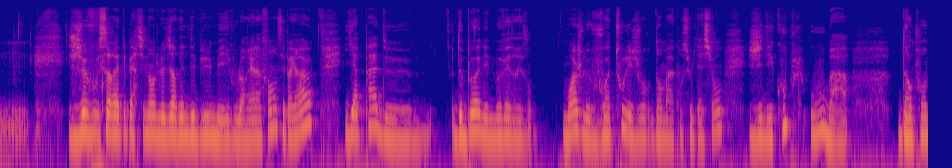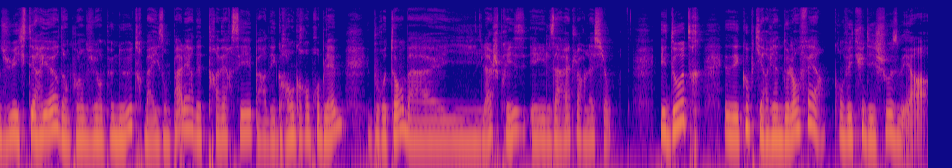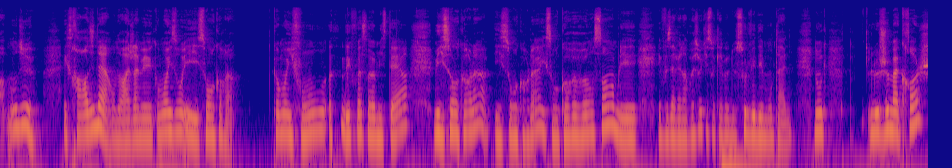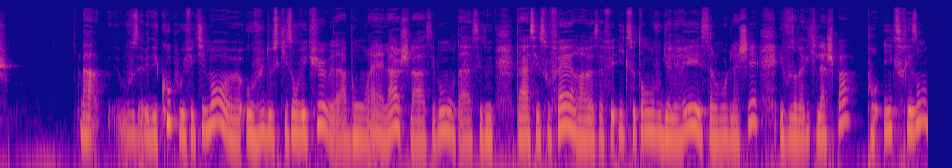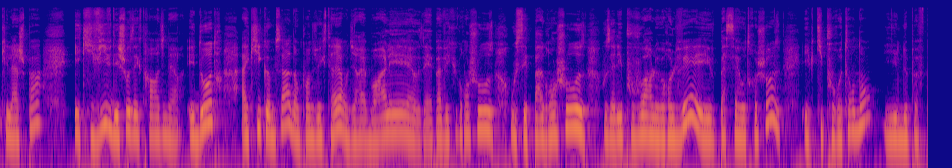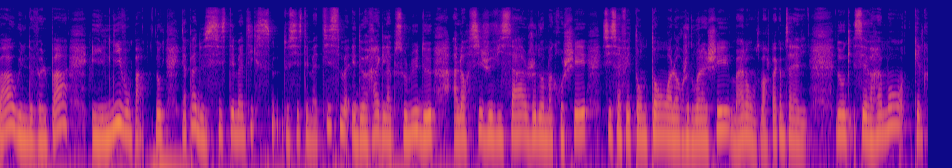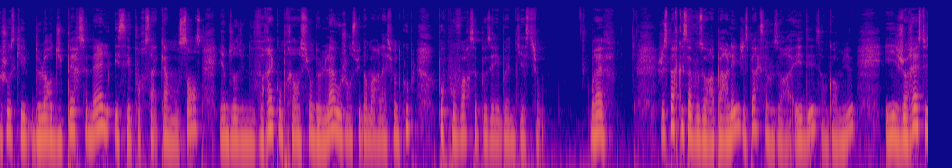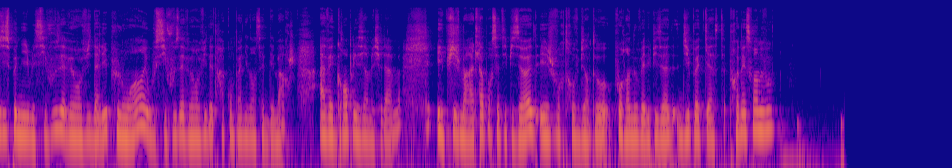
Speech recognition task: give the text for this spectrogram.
je vous, ça aurait été pertinent de le dire dès le début, mais vous l'aurez à la fin, c'est pas grave. Il n'y a pas de, de bonne et de mauvaise raison. Moi, je le vois tous les jours dans ma consultation. J'ai des couples où, bah, d'un point de vue extérieur, d'un point de vue un peu neutre, bah, ils n'ont pas l'air d'être traversés par des grands grands problèmes, et pour autant, bah, ils lâchent prise et ils arrêtent leur relation. Et d'autres, des couples qui reviennent de l'enfer, qui ont vécu des choses, mais ah mon dieu, extraordinaires, on n'aurait jamais... Comment ils ont... Et ils sont encore là. Comment ils font? Des fois c'est un mystère, mais ils sont encore là. Ils sont encore là, ils sont encore heureux ensemble, et, et vous avez l'impression qu'ils sont capables de soulever des montagnes. Donc, le jeu m'accroche, bah, vous avez des couples où effectivement, euh, au vu de ce qu'ils ont vécu, ah bon, lâche là, c'est bon, t'as assez, souffert, euh, ça fait X temps que vous galérez, c'est le moment de lâcher, et vous en avez qui lâchent pas, pour X raisons, qui lâchent pas, et qui vivent des choses extraordinaires. Et d'autres à qui, comme ça, d'un point de vue extérieur, on dirait, bon allez, vous n'avez pas vécu grand-chose, ou c'est pas grand-chose, vous allez pouvoir le relever et passer à autre chose, et qui pour autant non, ils ne peuvent pas ou ils ne veulent pas et ils n'y vont pas. Donc il n'y a pas de systématisme, de systématisme et de règle absolue de alors si je vis ça, je dois m'accrocher, si ça fait tant de temps, alors je dois lâcher. Bah non, ça marche pas comme ça la vie. Donc c'est vraiment quelque chose qui est de l'ordre du personnel et c'est pour ça qu'à mon sens, il y a besoin d'une vraie compréhension de là où j'en suis dans ma relation de couple pour pouvoir se poser les bonnes questions. Bref, J'espère que ça vous aura parlé, j'espère que ça vous aura aidé, c'est encore mieux. Et je reste disponible si vous avez envie d'aller plus loin ou si vous avez envie d'être accompagné dans cette démarche, avec grand plaisir, messieurs, dames. Et puis je m'arrête là pour cet épisode et je vous retrouve bientôt pour un nouvel épisode du podcast. Prenez soin de vous.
